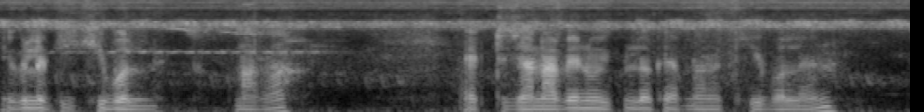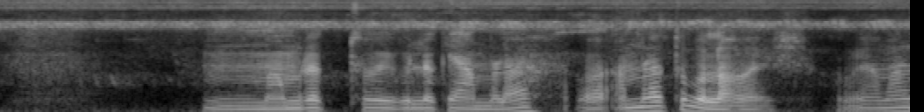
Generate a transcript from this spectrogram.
এগুলো কি, কী বললেন আপনারা? একটু জানাবেন ওইগুলোকে আপনারা কী বলেন? আমরা তো এগুলোকে আমরা আমরা তো বলা হয়। আমার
